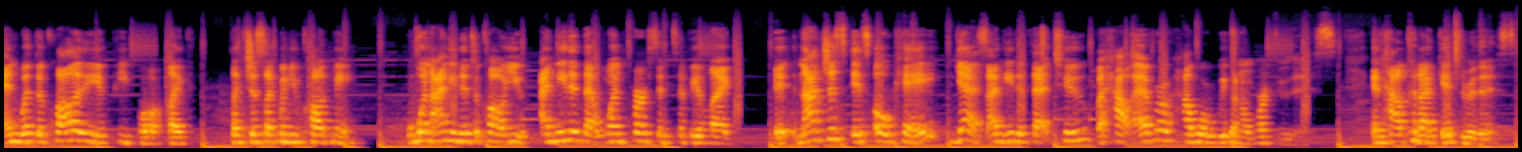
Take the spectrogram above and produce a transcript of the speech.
And with the quality of people, like like just like when you called me, when I needed to call you, I needed that one person to be like, it, not just it's okay. Yes, I needed that too. But however, how are we gonna work through this? And how could I get through this?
